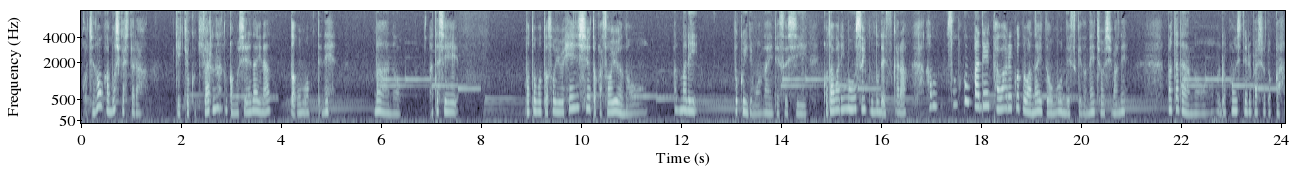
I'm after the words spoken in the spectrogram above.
こっちの方がもしかしたら結局気軽なのかもしれないなと思ってね。まああの私もともとそういう編集とかそういうのをあんまり得意でもないですしこだわりも薄いものですからそこまで変わることはないと思うんですけどね調子はね、まあ、ただあの録音してる場所とか、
